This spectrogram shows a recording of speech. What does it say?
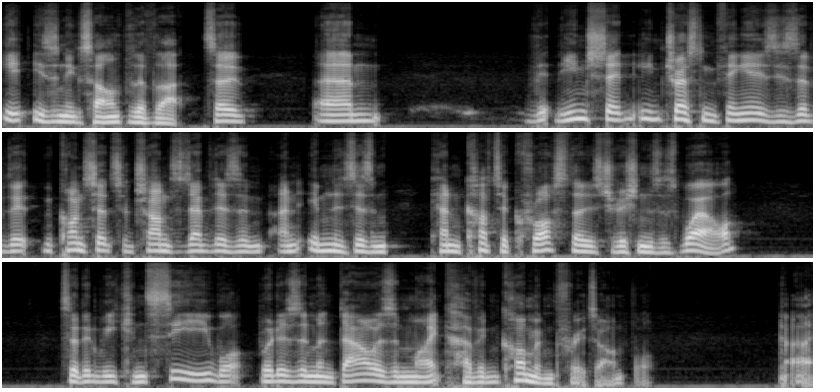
it is an example of that. So, um, the, the interesting, interesting thing is, is that the, the concepts of transcendentalism and immanentism can cut across those traditions as well, so that we can see what Buddhism and Taoism might have in common, for example. Uh.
